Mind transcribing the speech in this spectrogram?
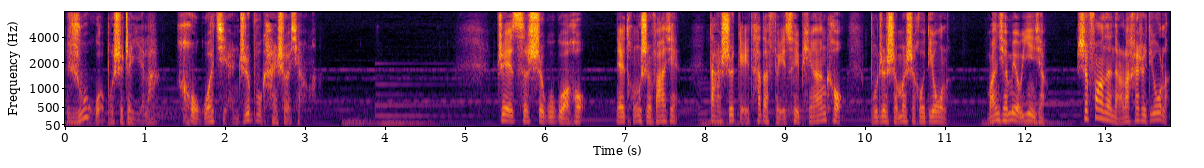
如果不是这一拉，后果简直不堪设想啊！这次事故过后，那同事发现大师给他的翡翠平安扣不知什么时候丢了，完全没有印象，是放在哪儿了还是丢了？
